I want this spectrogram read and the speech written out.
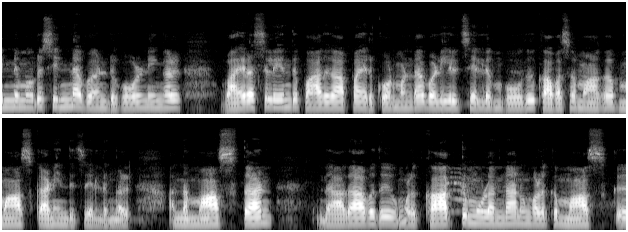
இன்னும் ஒரு சின்ன வேண்டுகோள். நீங்கள் வைரஸ்லேருந்து பாதுகாப்பாக இருக்கணுமெண்டா வெளியில் செல்லும் போது கவசமாக மாஸ்க் அணிந்து செல்லுங்கள். அந்த மாஸ்க் தான் இந்த அதாவது உங்களுக்கு காற்று மூலம்தான் உங்களுக்கு மாஸ்க்கு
